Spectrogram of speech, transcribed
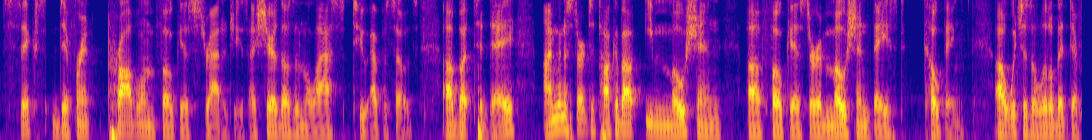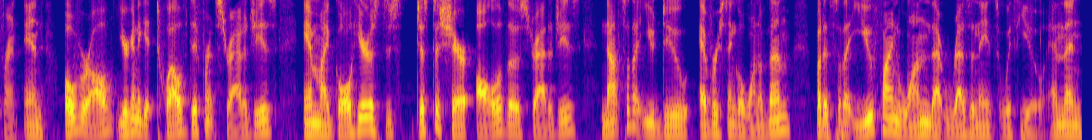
six different problem focused strategies. I shared those in the last two episodes. Uh, but today, I'm going to start to talk about emotion uh, focused or emotion based coping, uh, which is a little bit different. And overall, you're going to get 12 different strategies. And my goal here is just, just to share all of those strategies, not so that you do every single one of them, but it's so that you find one that resonates with you. And then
